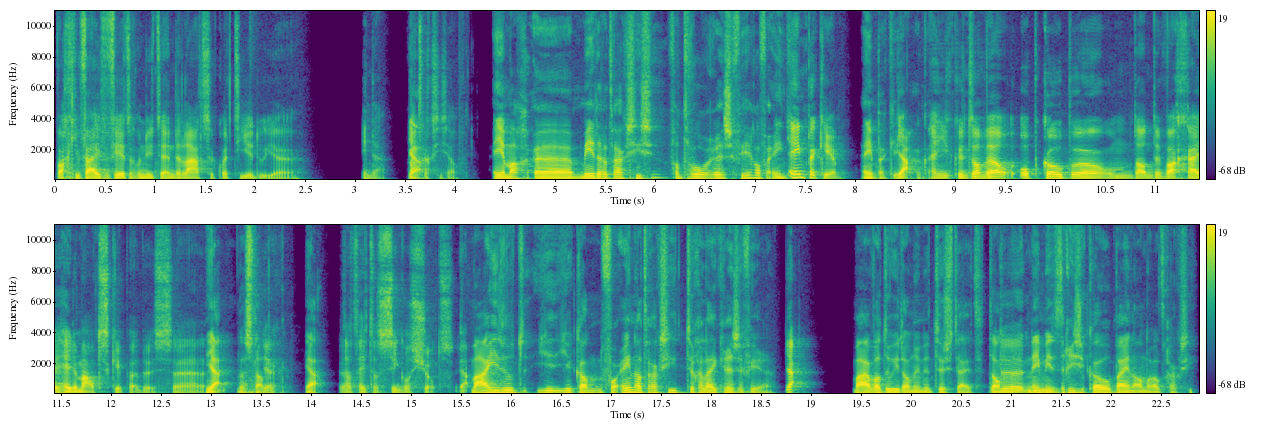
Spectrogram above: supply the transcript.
wacht je 45 minuten... en de laatste kwartier doe je in de Ja. attractie zelf. En je mag eh, meerdere attracties van tevoren reserveren of eentje? Eén per keer. Eén per keer. Ja, en je kunt dan wel opkopen om dan de wachtrij helemaal te skippen. Dus eh, ja dat snap Ja. ik. Ja. dat heet dan single shots. Ja. Maar je, doet, je, je kan voor één attractie tegelijk reserveren. Ja. Maar wat doe je dan in de tussentijd? Dan De- neem je het risico bij een andere attractie.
